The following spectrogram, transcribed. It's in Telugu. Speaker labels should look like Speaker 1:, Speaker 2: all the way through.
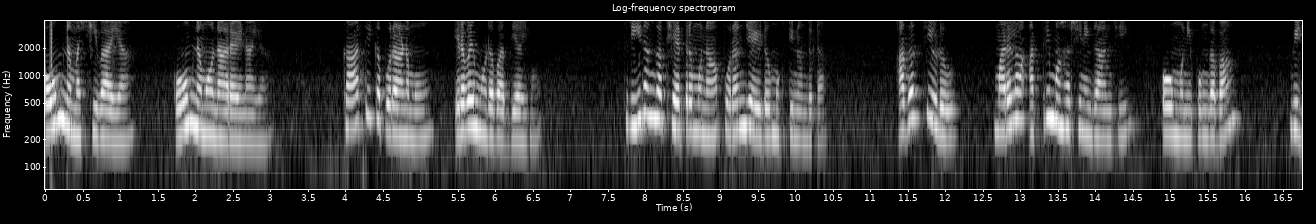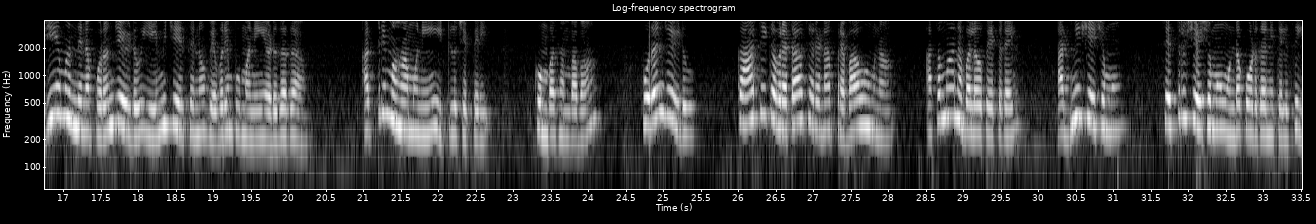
Speaker 1: ఓం నమ శివాయ ఓం నమో నారాయణాయ. కార్తీక పురాణము ఇరవై మూడవ అధ్యాయము. శ్రీరంగ క్షేత్రమున పురంజయుడు ముక్తి నొందుట. అగస్త్యుడు మరల అత్రి మహర్షిని గాంచి ఓ ముని పుంగవ విజయమందిన పురంజయుడు ఏమి చేసెనో వివరింపుమని అడుగగా అత్రి మహాముని ఇట్లు చెప్పిరి. కుంభసంభవ పురంజయుడు కార్తీక వ్రతాచరణ ప్రభావమున అసమాన బలోపేతుడై అగ్నిశేషము శత్రుశేషము ఉండకూడదని తెలిసి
